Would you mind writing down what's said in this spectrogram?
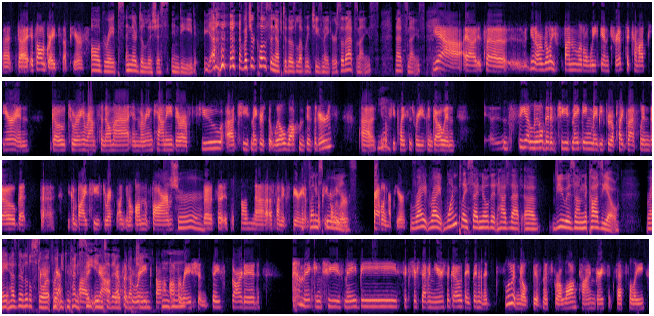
But uh, it's all grapes up here. All grapes, and they're delicious indeed. Yeah, but you're close enough to those lovely cheesemakers, so that's nice. That's nice. Yeah, uh, it's a you know a really fun little weekend trip to come up here and go touring around Sonoma and Marin County. There are a few uh, cheesemakers that will welcome visitors. Uh, you know, Yeah. a few places where you can go and uh, see a little bit of cheese making, maybe through a plate glass window, but uh, you can buy cheese direct on you know on the farm. Sure, So it's a it's a fun uh, a fun experience a fun for people who are traveling up here. Right, right. One place I know that has that uh, view is um, Nicasio. Right, has their little store up front. Yes. You can kind of Uh, see yeah, into their that's production. a great uh, Mhm. operation. They started making cheese maybe six or seven years ago. They've been in the fluid milk business for a long time, very successfully.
